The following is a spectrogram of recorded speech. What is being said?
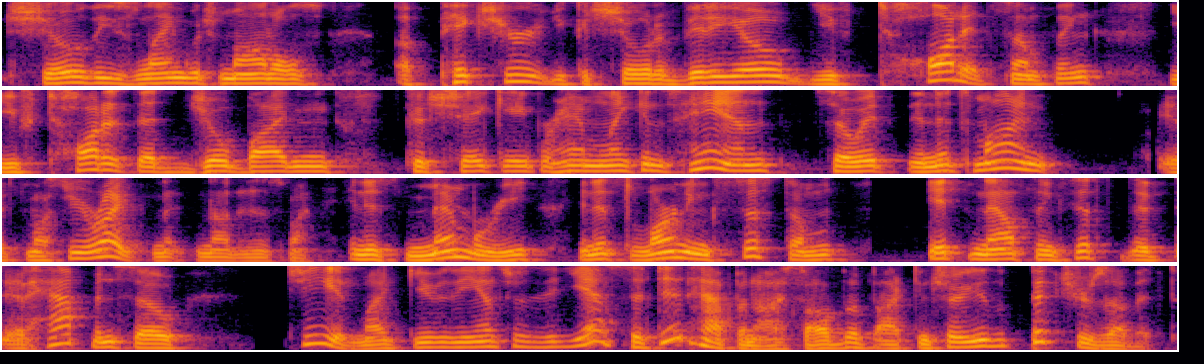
show these language models a picture, you could show it a video, you've taught it something, you've taught it that Joe Biden could shake Abraham Lincoln's hand, so it in its mind, it must be right, not in its mind. In its memory, in its learning system, it now thinks it, it, it happened. So, gee, it might give you the answer that yes, it did happen. I saw the, I can show you the pictures of it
